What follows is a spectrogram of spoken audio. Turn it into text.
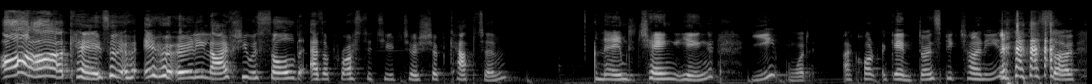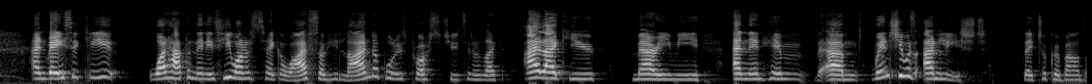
oh, okay. So in her early life, she was sold as a prostitute to a ship captain named Cheng Ying Yi. What I can't again. Don't speak Chinese. so, and basically, what happened then is he wanted to take a wife, so he lined up all his prostitutes and was like, "I like you, marry me." And then him, um, when she was unleashed, they took her bounds.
